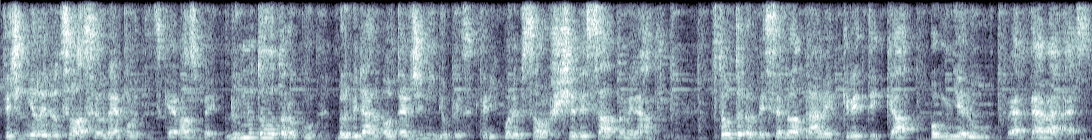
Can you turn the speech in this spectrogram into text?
kteří měli docela silné politické vazby. V dubnu tohoto roku byl vydán otevřený dopis, který podepsalo 60 novinářů. V tomto dopise byla právě kritika poměrů v RTVS.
